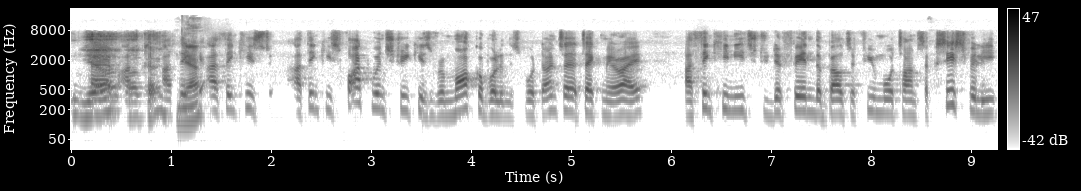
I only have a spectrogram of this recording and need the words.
Yeah. Um, I, okay. I think Yeah. I think his I think his fight win streak is remarkable in the sport. Don't say take me away. I think he needs to defend the belt a few more times successfully,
